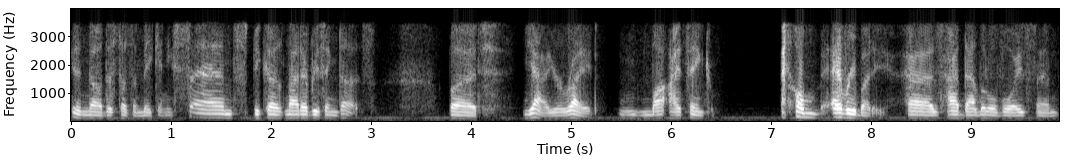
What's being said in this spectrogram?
you know, this doesn't make any sense because not everything does. But yeah, you're right. I think um, everybody has had that little voice, and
